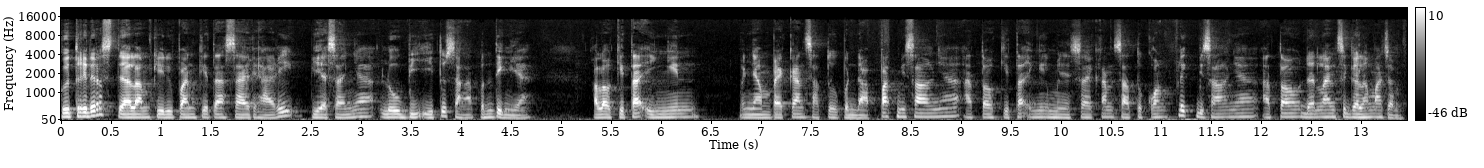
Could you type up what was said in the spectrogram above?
Good Traders dalam kehidupan kita sehari-hari biasanya lobby itu sangat penting ya. Kalau kita ingin menyampaikan satu pendapat misalnya atau kita ingin menyelesaikan satu konflik misalnya atau dan lain segala macam.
